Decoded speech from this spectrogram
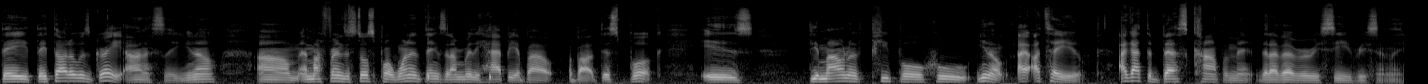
they they thought it was great. Honestly, you know, um, and my friends are still support. One of the things that I'm really happy about about this book is the amount of people who, you know, I, will tell you, I got the best compliment that I've ever received recently.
